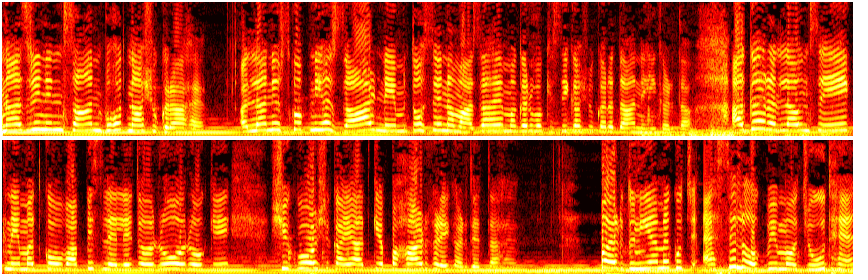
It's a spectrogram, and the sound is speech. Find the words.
नाजरीन इंसान बहुत नाशुक्रा है। अल्लाह ने उसको अपनी हज़ार नेमतों से नवाजा है मगर वो किसी का शुक्र अदा नहीं करता। अगर अल्लाह उनसे एक नेमत को वापस ले ले तो रो रो के शिकवो और शिकायत के पहाड़ खड़े कर देता है। पर दुनिया में कुछ ऐसे लोग भी मौजूद हैं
